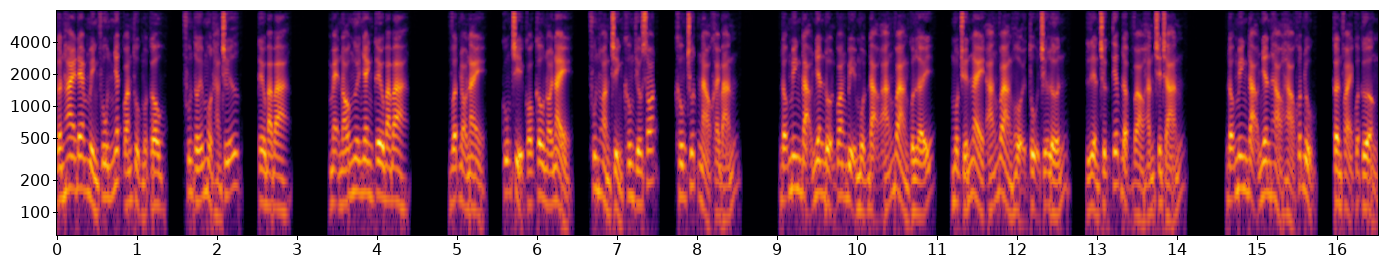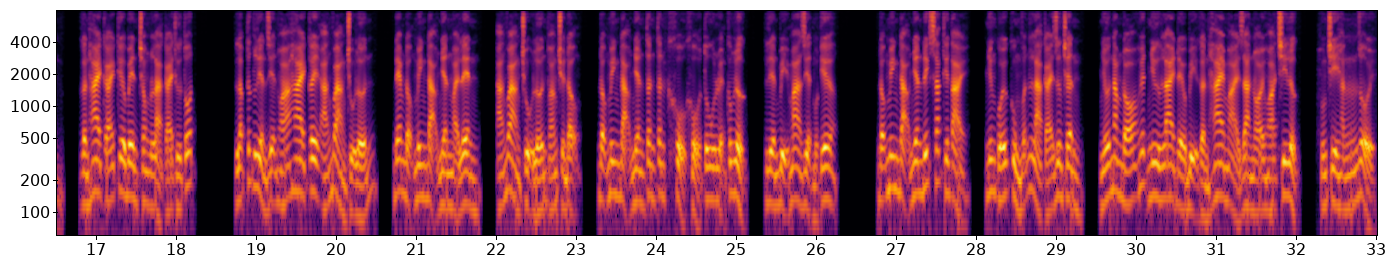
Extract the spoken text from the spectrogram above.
Gần hai đem mình phun nhất quán thuộc một câu, phun tới một hàng chữ têu ba ba. Mẹ nó ngươi nhanh têu ba ba. Vật nhỏ này, cũng chỉ có câu nói này, phun hoàn chỉnh không thiếu sót, không chút nào khai bán. Động minh đạo nhân đội quang bị một đạo áng vàng quân lấy, một chuyến này áng vàng hội tụ chữ lớn liền trực tiếp đập vào hắn trên trán. Động minh đạo nhân hảo hảo khuất đục cần phải quật cường, gần hai cái kia bên trong là cái thứ tốt. Lập tức liền diễn hóa hai cây áng vàng trụ lớn, đem động minh đạo nhân mài lên, áng vàng trụ lớn thoáng chuyển động động minh đạo nhân tân tân khổ khổ tu luyện công lực, liền bị ma diệt một kia. Động minh đạo nhân đích xác thiên tài, nhưng cuối cùng vẫn là cái dương chân, nhớ năm đó huyết như lai đều bị gần hai mài ra nói hóa chi lực húng chi hắn rồi.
